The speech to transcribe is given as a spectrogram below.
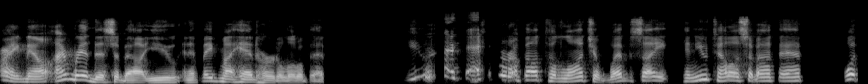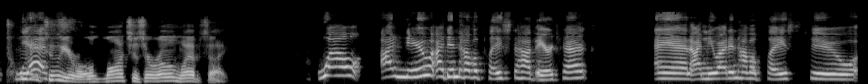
All right. Now I read this about you and it made my head hurt a little bit. You okay. are about to launch a website. Can you tell us about that? What 22 yes. year old launches her own website? Well, I knew I didn't have a place to have air checks and I knew I didn't have a place to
